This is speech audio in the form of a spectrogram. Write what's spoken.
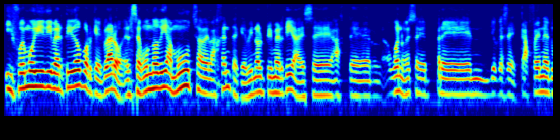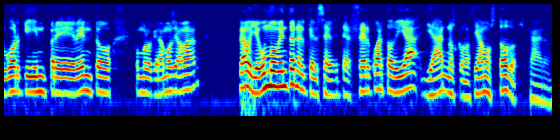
y fue muy divertido porque, claro, el segundo día mucha de la gente que vino el primer día, ese after, bueno, ese pre, yo qué sé, café networking, pre-evento, como lo queramos llamar, claro, llegó un momento en el que el tercer, cuarto día ya nos conocíamos todos. Claro.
